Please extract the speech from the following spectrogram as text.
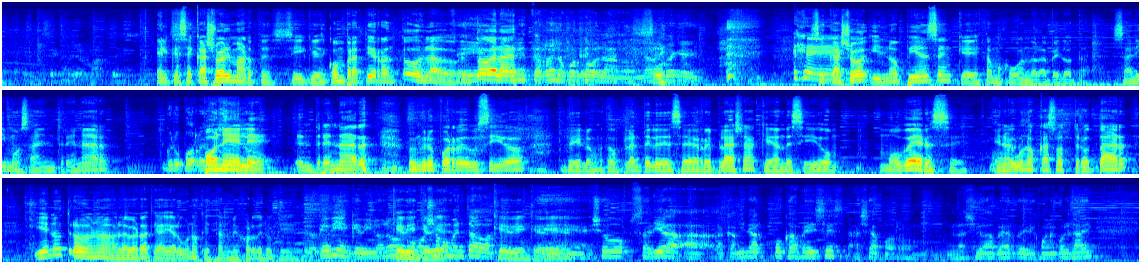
El que se cayó el martes, sí, que compra tierra en todos lados, Sí, en toda la... Tiene terreno por todos lados. La Sí. verdad que. Se Eh, cayó y no piensen que estamos jugando a la pelota. Salimos a entrenar, Grupo reducido. ponele, entrenar un grupo reducido de los dos planteles de CR Playa que han decidido moverse, en algunos casos trotar y en otros no, la verdad que hay algunos que están mejor de lo que... Pero qué bien que vino, ¿no? Qué bien Como yo comentaba. Qué bien que eh, viene. Yo salía a, a caminar pocas veces allá por la ciudad verde de Juana Coslay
